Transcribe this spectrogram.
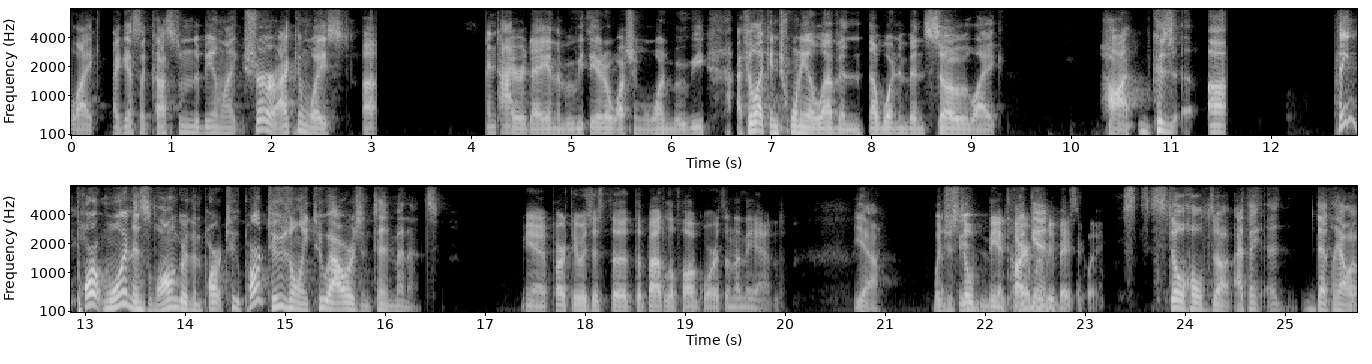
like I guess accustomed to being like, sure, I can waste an entire day in the movie theater watching one movie. I feel like in 2011 that wouldn't have been so like hot because uh, I think part one is longer than part two. Part two is only two hours and ten minutes. Yeah, part two is just the the Battle of Hogwarts and then the end. Yeah, which That's is still the, the entire again, movie basically. S- still holds up. I think uh, definitely how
